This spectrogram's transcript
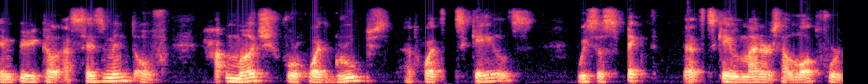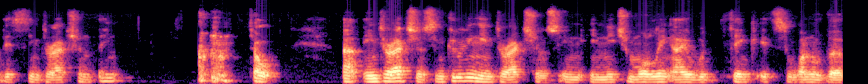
empirical assessment of how much for what groups at what scales we suspect that scale matters a lot for this interaction thing. so uh, interactions, including interactions in, in niche modeling, I would think it's one of the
